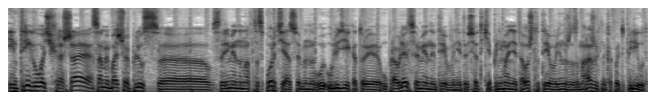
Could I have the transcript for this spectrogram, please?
Интрига очень хороша. Самый большой плюс э, в современном автоспорте, особенно у, у людей, которые управляют современные требования, это все-таки понимание того, что требования нужно замораживать на какой-то период,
